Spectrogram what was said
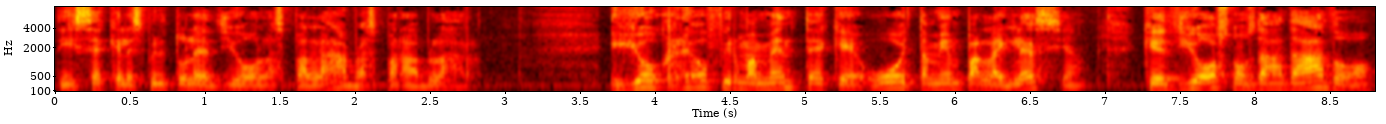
Dice que el Espíritu le dio las palabras para hablar. Y yo creo firmemente que hoy también para la iglesia, que Dios nos ha dado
